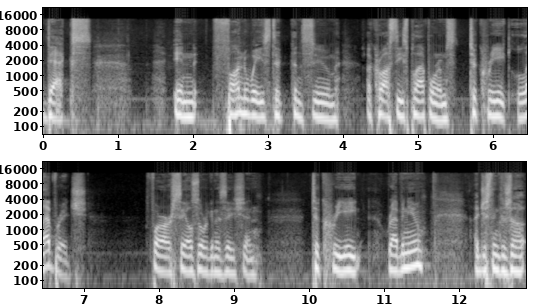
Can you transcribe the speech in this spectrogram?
decks in fun ways to consume across these platforms to create leverage for our sales organization to create revenue. I just think there's a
